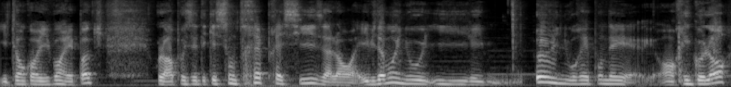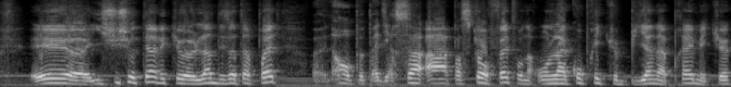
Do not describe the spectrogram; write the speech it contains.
il était encore vivant à l'époque. On leur a posé des questions très précises. Alors évidemment, ils nous, ils, eux, ils nous répondaient en rigolant et euh, ils chuchotaient avec euh, l'un des interprètes. Euh, non, on peut pas dire ça. Ah, parce qu'en fait, on, a, on l'a compris que bien après, mais que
